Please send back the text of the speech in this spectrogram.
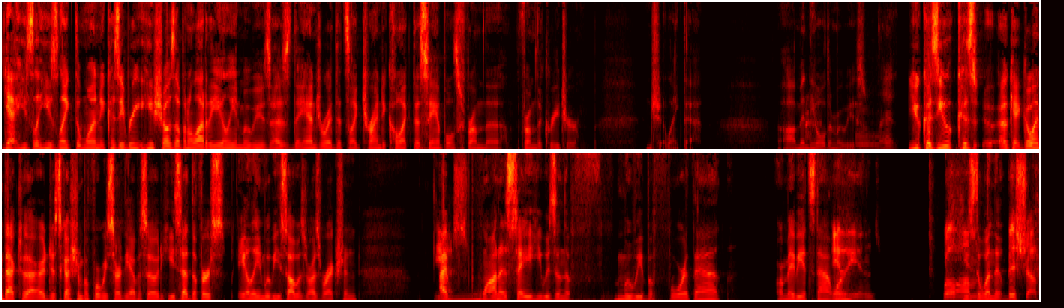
Yeah, he's like he's like the one because he re, he shows up in a lot of the Alien movies as the android that's like trying to collect the samples from the from the creature and shit like that. Um, in the older movies. You, cause you, cause okay, going back to our discussion before we started the episode, he said the first Alien movie he saw was Resurrection. Yes. I want to say he was in the f- movie before that, or maybe it's that one. Well, He's um, the one that Bishop.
